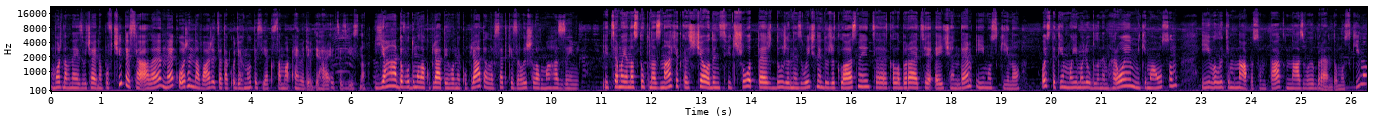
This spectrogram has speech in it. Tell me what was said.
Можна в неї, звичайно, повчитися, але не кожен наважиться так одягнутися, як сама Емілі вдягається, звісно. Я довго думала купляти його, не купляти, але все-таки залишила в магазині. І це моя наступна знахідка. Ще один світшот, теж дуже незвичний, дуже класний. Це колаборація H&M і Moschino. Ось таким моїм улюбленим героєм Мікі Маусом і великим написом, так, назвою бренду Moschino.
